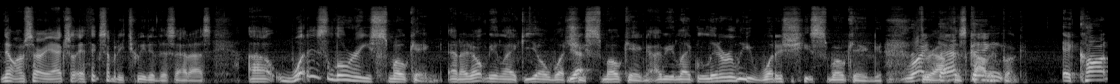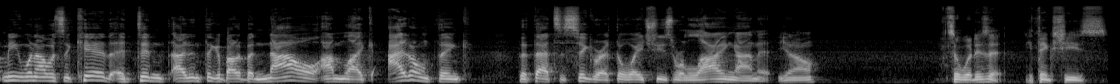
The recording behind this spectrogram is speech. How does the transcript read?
no, I'm sorry. Actually, I think somebody tweeted this at us. Uh, what is Laurie smoking? And I don't mean like, yo, what yeah. she's smoking. I mean like literally, what is she smoking right, throughout this thing, comic book? It caught me when I was a kid. It didn't. I didn't think about it, but now I'm like, I don't think that that's a cigarette. The way she's relying on it, you know. So what is it? You think she's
